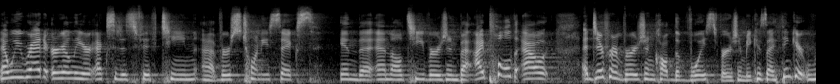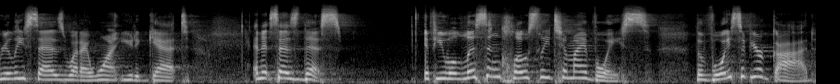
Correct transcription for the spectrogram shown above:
Now, we read earlier Exodus 15, uh, verse 26 in the NLT version, but I pulled out a different version called the voice version because I think it really says what I want you to get. And it says this If you will listen closely to my voice, the voice of your God,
